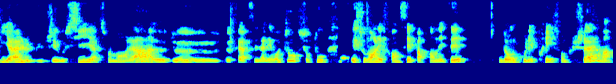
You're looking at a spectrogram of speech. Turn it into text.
Il y a le budget aussi à ce moment-là de, de faire ses allers-retours. Surtout, et souvent, les Français partent en été, donc où les prix sont plus chers.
